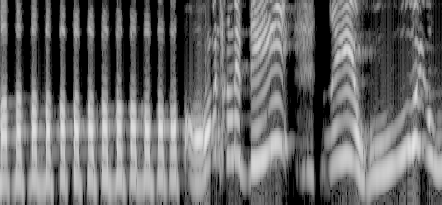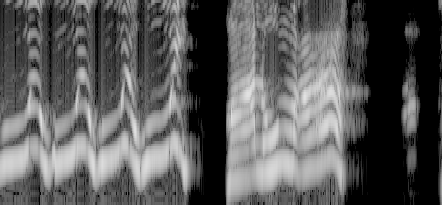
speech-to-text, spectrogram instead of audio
บับบับบับบับบับบับบับบับบับบับบับบับอ๋อมันทำแบบนี้นี่โอ้โหโอ้โหโอ้โหโอ้โหโอ้โหมาลุงมา ผ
